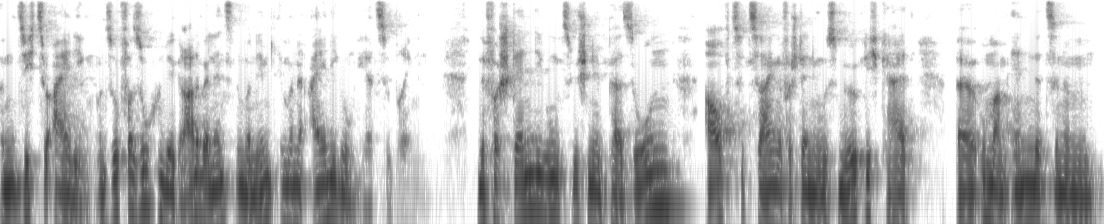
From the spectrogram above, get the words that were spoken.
ähm, sich zu einigen. Und so versuchen wir gerade bei Lenzen übernimmt immer eine Einigung herzubringen. Eine Verständigung zwischen den Personen aufzuzeigen, eine Verständigungsmöglichkeit, äh, um am Ende zu einem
